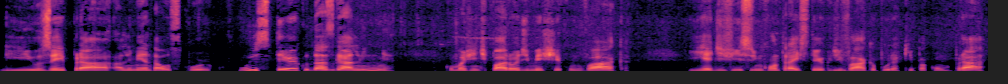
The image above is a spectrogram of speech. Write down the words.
e usei para alimentar os porcos. O esterco das galinhas, como a gente parou de mexer com vaca e é difícil encontrar esterco de vaca por aqui para comprar,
